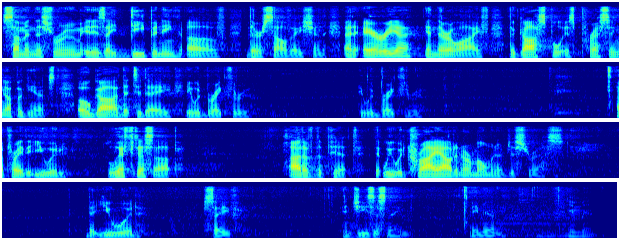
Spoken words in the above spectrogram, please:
some in this room, it is a deepening of their salvation, an area in their life the gospel is pressing up against. Oh God, that today it would break through. It would break through. I pray that you would lift us up out of the pit, that we would cry out in our moment of distress, that you would save. In Jesus' name, amen.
